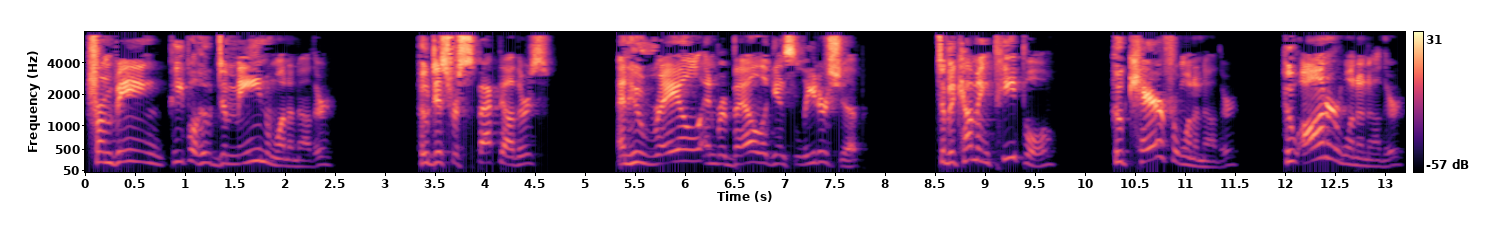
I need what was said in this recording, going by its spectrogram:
from being people who demean one another, who disrespect others, and who rail and rebel against leadership to becoming people who care for one another, who honor one another,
